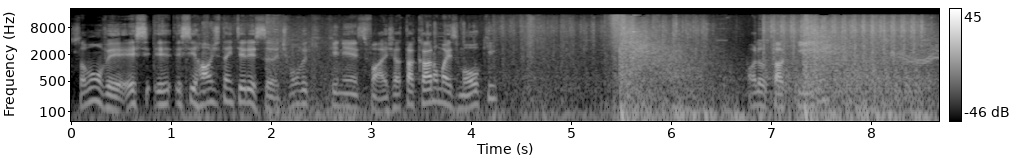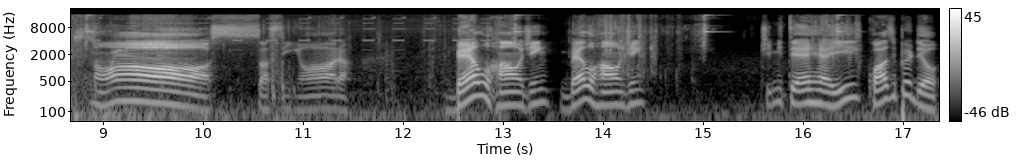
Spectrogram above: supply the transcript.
Só vamos ver. Esse, esse round tá interessante. Vamos ver o que o KNS faz. Já atacaram uma smoke. Olha o taquinho. Nossa senhora. Belo round, hein? Belo round, hein? Time TR aí quase perdeu.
